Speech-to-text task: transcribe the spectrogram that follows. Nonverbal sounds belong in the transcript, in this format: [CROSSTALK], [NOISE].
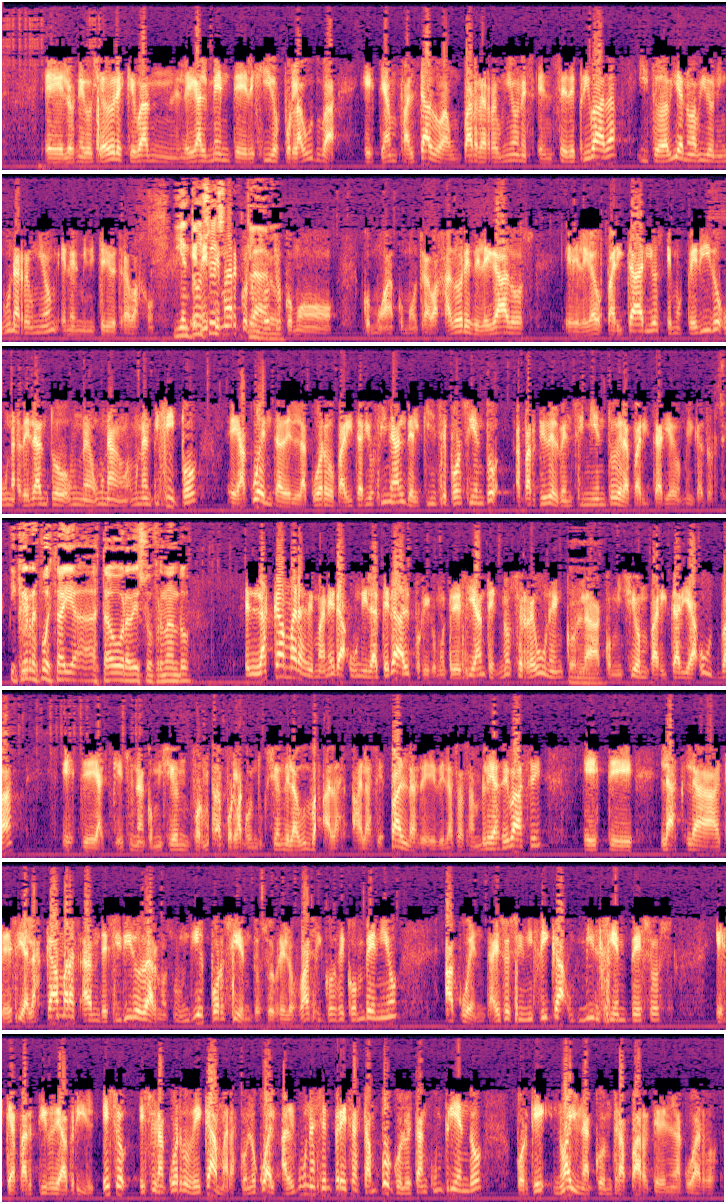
eh, los negociadores que van legalmente elegidos por la UTBA este, han faltado a un par de reuniones en sede privada y todavía no ha habido ninguna reunión en el Ministerio de Trabajo. Y entonces, en este marco claro. nosotros como, como, como trabajadores delegados, eh, delegados paritarios, hemos pedido un adelanto, una, una- un anticipo eh, a cuenta del acuerdo paritario final del 15% a partir del vencimiento de la paritaria 2014. ¿Y qué respuesta hay hasta ahora de eso, Fernando? Las cámaras de manera unilateral, porque como te decía antes, no se reúnen con la comisión paritaria UTBA, este, que es una comisión formada por la conducción de la UTBA a las, a las espaldas de, de las asambleas de base, este, la, la- te decía, las cámaras han decidido darnos un 10% sobre los básicos de convenio a cuenta. Eso significa 1.100 pesos este, a partir de abril. Eso es un acuerdo de cámaras, con lo cual algunas empresas tampoco lo están cumpliendo porque no hay una contraparte en el acuerdo.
